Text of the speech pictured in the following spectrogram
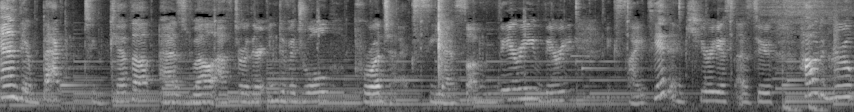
and they're back together as well after their individual projects. Yes, so I'm very, very excited and curious as to how the group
